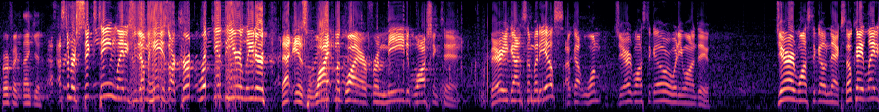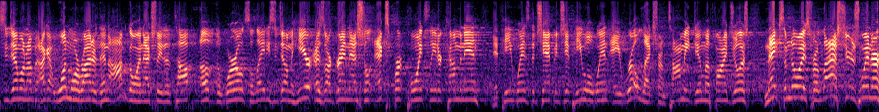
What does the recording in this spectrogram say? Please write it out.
Perfect. Thank you. That's number 16, ladies and gentlemen. He is our current Rookie of the Year leader. That is Wyatt McGuire from Mead, Washington. Barry, you got somebody else? I've got one. Jared wants to go, or what do you want to do? Jared wants to go next. Okay, ladies and gentlemen, I got one more rider. Then I'm going actually to the top of the world. So, ladies and gentlemen, here is our Grand National Expert Points leader coming in. If he wins the championship, he will win a Rolex from Tommy Duma Fine Jewelers. Make some noise for last year's winner,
